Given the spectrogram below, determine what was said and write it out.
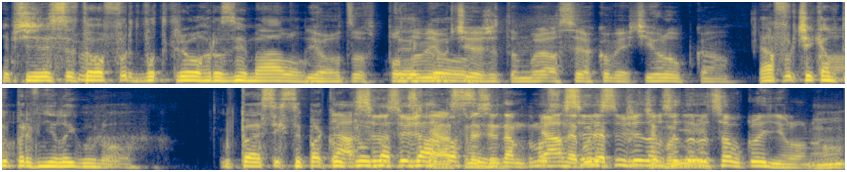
Mně přijde, že se toho furt odkrylo hrozně málo. jo, to podle jako- mě určitě, že tam bude asi jako větší hloubka. Já furt čekám tu první ligu, no. Úplně si chci pak Já kouknout si na myslím, že- já si. Já si myslím, tam to moc Já si nebude, myslím, že tam se to oni- docela uklidnilo, no. Hmm.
